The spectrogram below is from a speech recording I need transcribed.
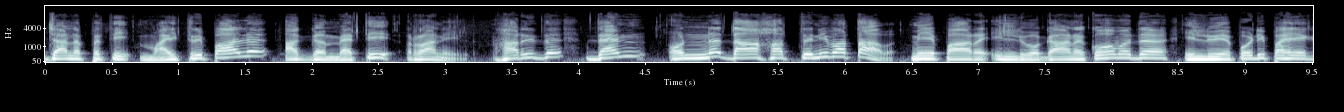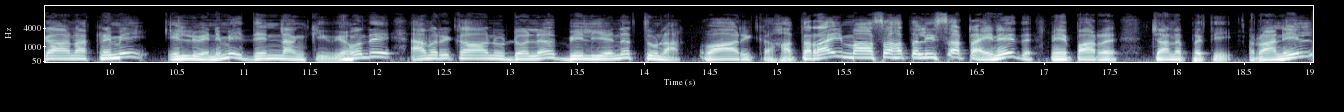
ජනපති මෛත්‍රපාල අග මැති රනිල්. හරිද? දැන් ඔන්න දාහත්වනි වතාව. මේ පාර ඉල්ලුව ගාන කොහොමද? ඉල්ලුවේ පොඩි පහේ ගානක් නෙමේ ඉල්ලුවනෙමේ දෙන්නම් කිවේ හොඳේ ඇමරිකානු ඩොල බිලියන තුනක්. වාරික හතරයි මාස හතලිස් අටයි නේද? මේ පාර ජනපති රනිල්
